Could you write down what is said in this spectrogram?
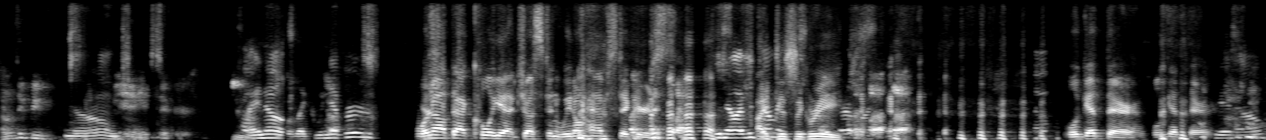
I don't think we've No, made any stickers. I know. Like we never, We're not that cool yet, Justin. We don't have stickers. you know, every time I time disagree. we'll get there. We'll get there. you know,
